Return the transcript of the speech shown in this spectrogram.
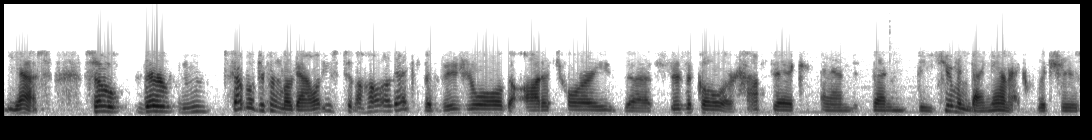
Yes. So there several different modalities to the holodeck the visual, the auditory, the physical or haptic, and then the human dynamic, which is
